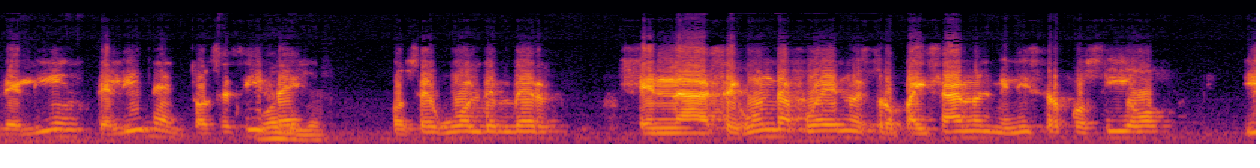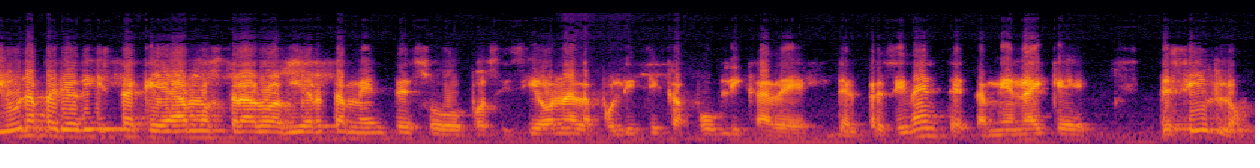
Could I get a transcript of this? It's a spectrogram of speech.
del, INE, entonces IFE, José Woldenberg. En la segunda fue nuestro paisano, el ministro Cosío, y una periodista que ha mostrado abiertamente su oposición a la política pública de, del presidente, también hay que decirlo.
